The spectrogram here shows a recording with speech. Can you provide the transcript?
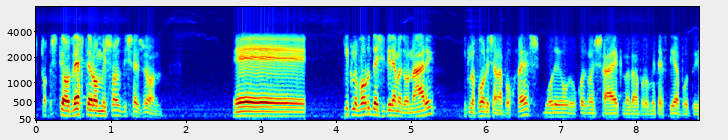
στο, στο δεύτερο μισό της σεζόν. Ε, κυκλοφορούν τα εισιτήρια με τον Άρη. Κυκλοφόρησαν από χθες. Μπορεί ο κόσμος της ΑΕΚ να τα προμηθευτεί από την.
